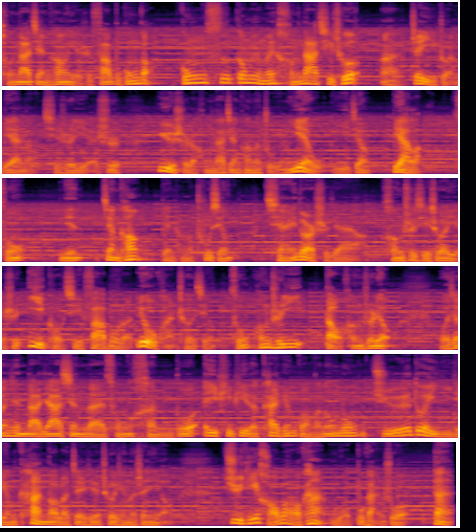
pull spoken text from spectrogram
恒大健康也是发布公告，公司更名为恒大汽车啊。这一转变呢，其实也是。预示着恒大健康的主营业务已经变了，从您健康变成了出行。前一段时间啊，恒驰汽车也是一口气发布了六款车型，从恒驰一到恒驰六。我相信大家现在从很多 APP 的开屏广告当中，绝对已经看到了这些车型的身影。具体好不好看，我不敢说，但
